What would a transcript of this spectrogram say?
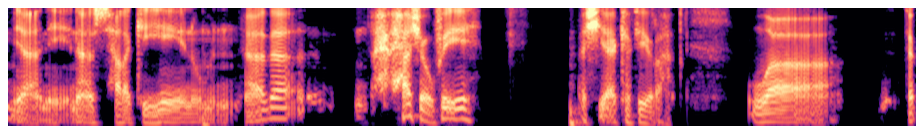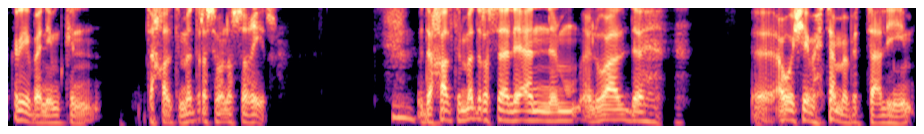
يعني ناس حركيين ومن هذا حشوا فيه أشياء كثيرة. وتقريبا يمكن دخلت مدرسة وأنا صغير. ودخلت المدرسة لأن الوالدة آه، أول شيء مهتمة بالتعليم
